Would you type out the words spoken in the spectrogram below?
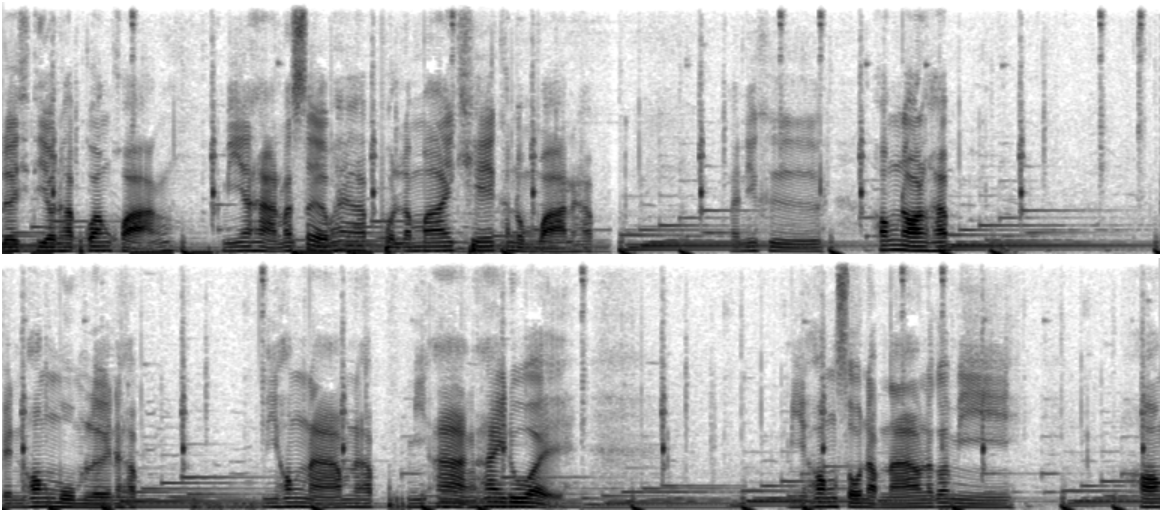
เลยทีเดียวนะครับ กว้างขวาง มีอาหารมาเสิร์ฟให้ครับ ผลไม้เค้กขนมหวานนะครับ และนี่คือห้องนอนครับ เป็นห้องมุมเลยนะครับ นี่ห้องน้ำนะครับ มีอ่างให้ด้วย มีห้องโซนอาบน้ำแล้วก็มีห้อง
